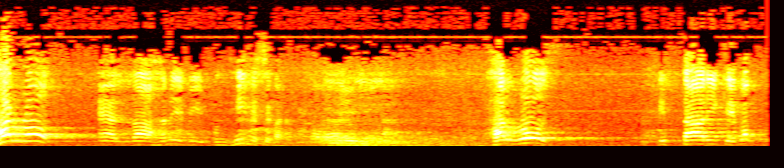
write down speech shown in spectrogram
ہر روز اے اللہ ہمیں بھی انہی میں سے بنا۔ ہر روز افطاری کے وقت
